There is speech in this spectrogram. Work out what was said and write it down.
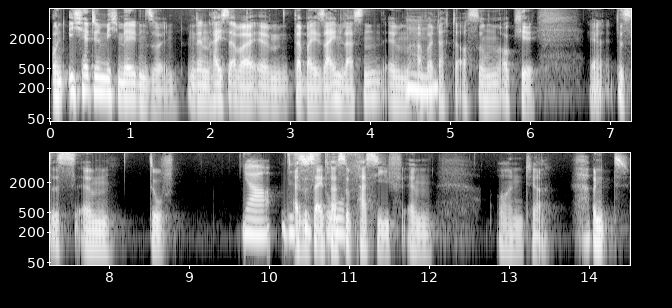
Und ich hätte mich melden sollen. Und dann heißt es aber ähm, dabei sein lassen, ähm, Mhm. aber dachte auch so, hm, okay, ja, das ist ähm, doof. Ja, das Also es ist ist einfach doof. so passiv. Ähm, und ja. Und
